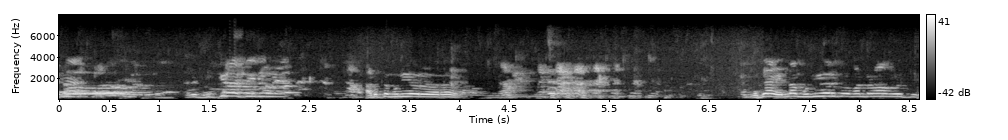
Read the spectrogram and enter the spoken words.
என்ன? அது செய்றீங்க அடுத்த முதியோர் வர எல்லாம் முதியோருக்கு பண்றமா போச்சு.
